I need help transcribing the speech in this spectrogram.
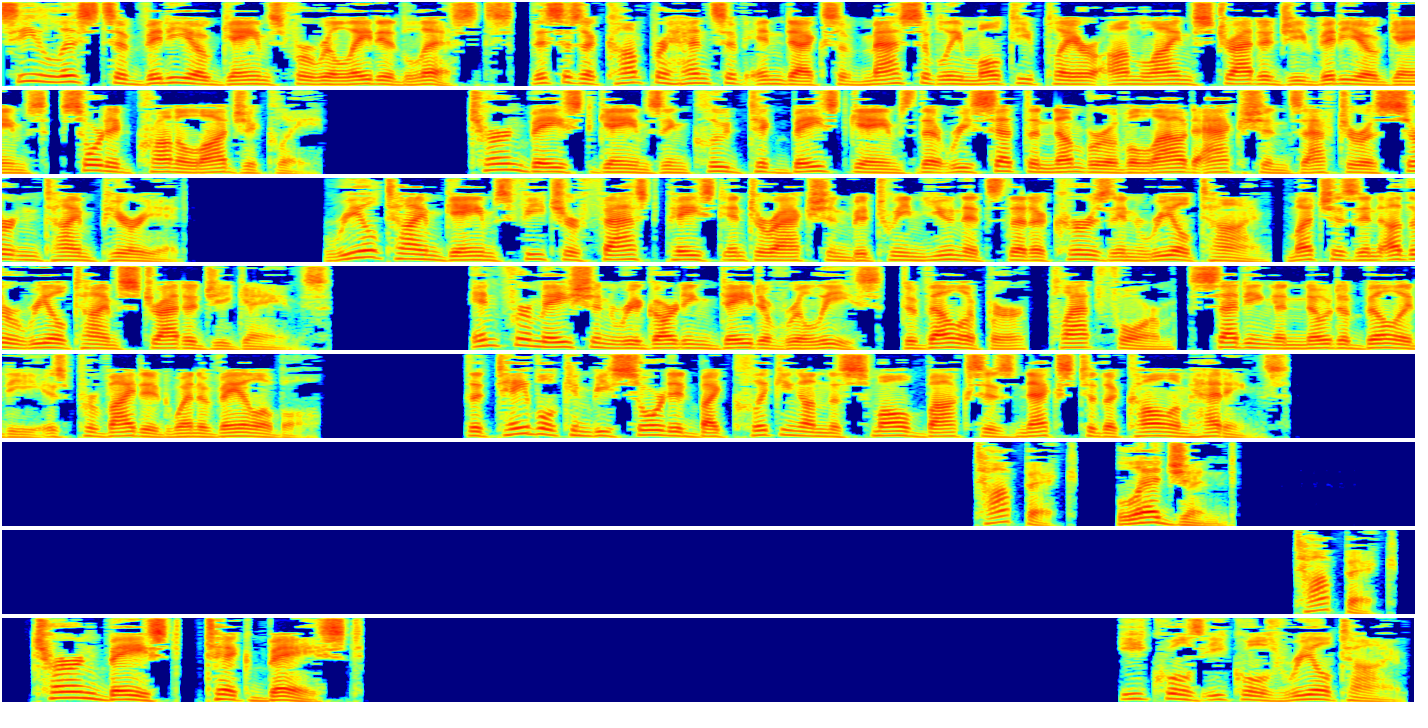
See lists of video games for related lists. This is a comprehensive index of massively multiplayer online strategy video games, sorted chronologically. Turn-based games include tick-based games that reset the number of allowed actions after a certain time period. Real-time games feature fast-paced interaction between units that occurs in real time, much as in other real-time strategy games. Information regarding date of release, developer, platform, setting and notability is provided when available. The table can be sorted by clicking on the small boxes next to the column headings. Legend Turn-based, tick-based Real-time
